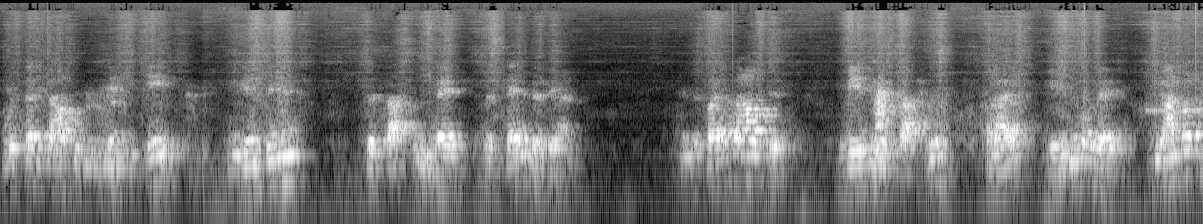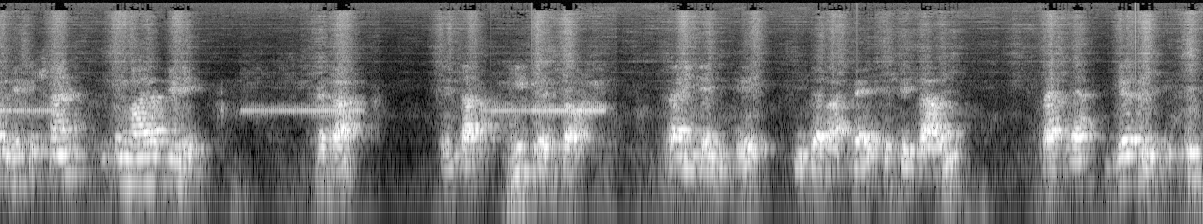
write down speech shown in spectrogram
wo ist da die behauptete Identität? In dem Sinne, dass das und Welt dasselbe wären. Denn das war ja behauptet. Wesen des Satzes gleich Wesen der Welt. Die Antwort von Wittgenstein ist in Wahrheit billig. Er sagt, den Satz gibt es doch. Seine Identität mit der Welt besteht darin, dass er wirklich ist.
